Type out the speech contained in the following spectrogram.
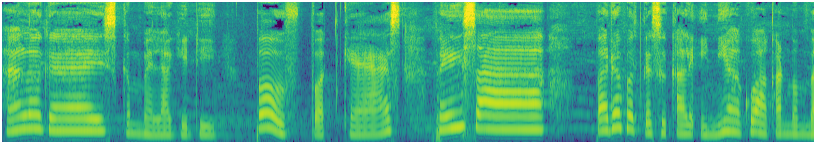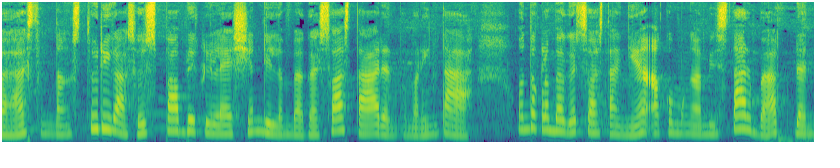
Halo guys, kembali lagi di Puff Podcast Faisa. Pada podcast kali ini aku akan membahas tentang studi kasus public relation di lembaga swasta dan pemerintah. Untuk lembaga swastanya aku mengambil Starbucks dan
